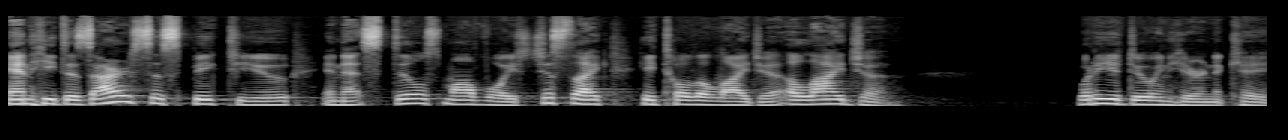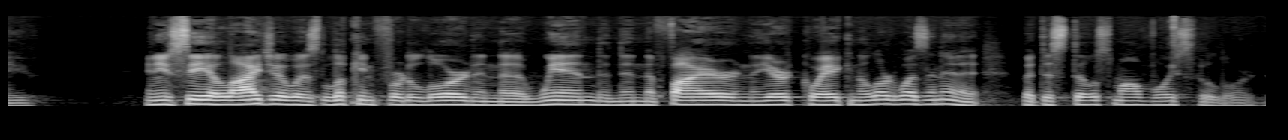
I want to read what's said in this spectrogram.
And he desires to speak to you in that still small voice, just like he told Elijah Elijah, what are you doing here in the cave? And you see, Elijah was looking for the Lord in the wind and in the fire and the earthquake, and the Lord wasn't in it, but the still small voice of the Lord.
